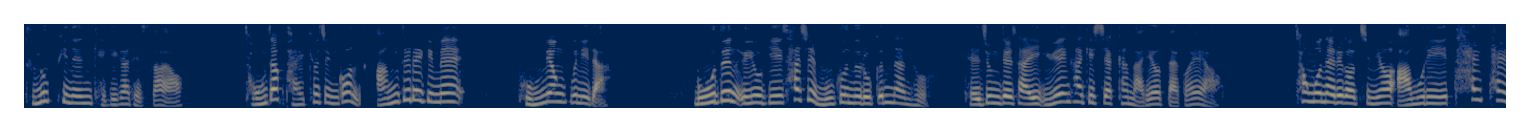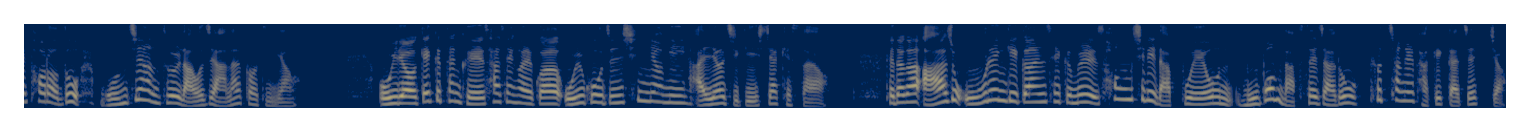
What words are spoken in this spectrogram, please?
드높이는 계기가 됐어요. 정작 밝혀진 건 앙드레 김의 본명뿐이다. 모든 의혹이 사실 무근으로 끝난 후 대중들 사이 유행하기 시작한 말이었다고 해요. 청문회를 거치며 아무리 탈탈 털어도 먼지 한 톨 나오지 않았거든요. 오히려 깨끗한 그의 사생활과 올곧은 신념이 알려지기 시작했어요. 게다가 아주 오랜 기간 세금을 성실히 납부해온 모범 납세자로 표창을 받기까지 했죠.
